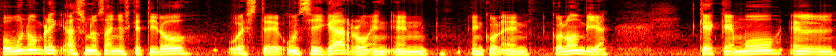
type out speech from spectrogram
Hubo un hombre hace unos años que tiró este, un cigarro en, en, en, en Colombia que quemó el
